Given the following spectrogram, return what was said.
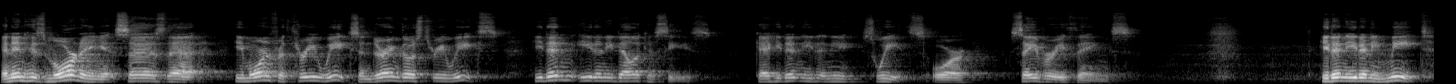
And in his mourning, it says that he mourned for three weeks. And during those three weeks, he didn't eat any delicacies. Okay, he didn't eat any sweets or savory things. He didn't eat any meat.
